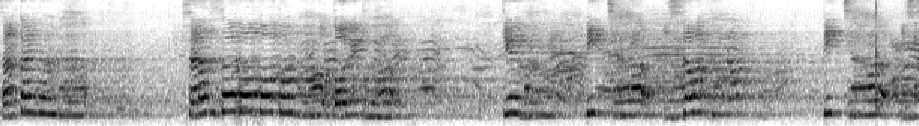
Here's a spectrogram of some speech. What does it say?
3回の裏木更津総合高校の攻撃は9番ピッチャー石澤君。ピッチャー石澤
